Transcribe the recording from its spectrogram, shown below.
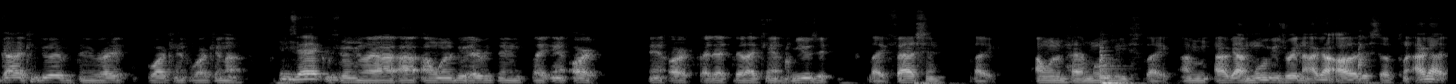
god can do everything right why can't why can't i Exactly. you feel me like i i, I want to do everything like in art in art like that that i can music like fashion like i want to have movies like i'm i got movies written i got all of this stuff planned. i got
